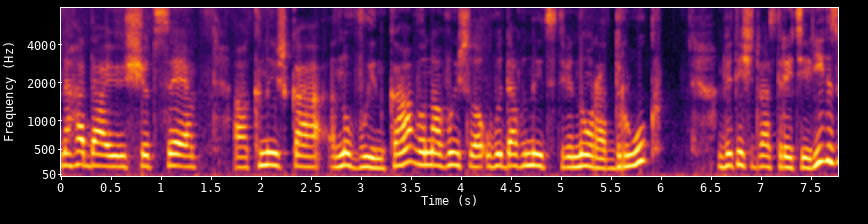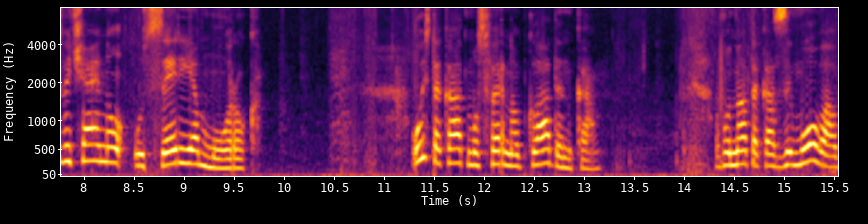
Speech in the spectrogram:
Нагадаю, що це е, книжка новинка. Вона вийшла у видавництві Нора Друк. 2023 рік, звичайно, у серія Морок. Ось така атмосферна обкладинка. Вона така зимова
